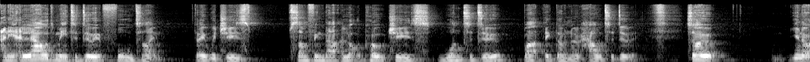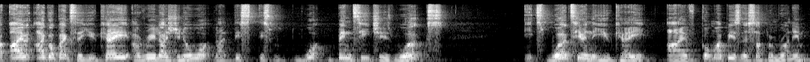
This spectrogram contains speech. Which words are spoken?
and it allowed me to do it full time, okay, which is something that a lot of coaches want to do but they don't know how to do it. So, you know, I, I got back to the UK. I realized, you know what, like this, this, what Ben teaches works. It's worked here in the UK. I've got my business up and running.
